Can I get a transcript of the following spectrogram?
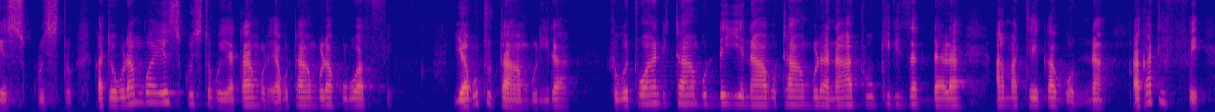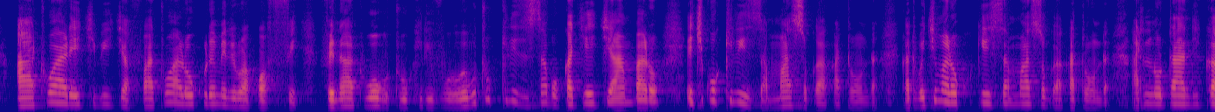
yesu kristo. Kati obulamu bwa yesu kristo bwe yatambula yabutambula ku lwaffe yabututambulira. Ffe bwe twanditambudde ye n'abutambula n'atuukiriza ddala amateeka gonna. Akati ffe atwala ekibi kyaffe atwala okulemererwa kwaffe ffe n'atuwa obutuukirivu bwe butukkirizisa bwokka kyekyambalo ekikukkiriza mu maaso ga katonda. Kati bwe kimala okukkiriza mu maaso ga katonda ate n'otandika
